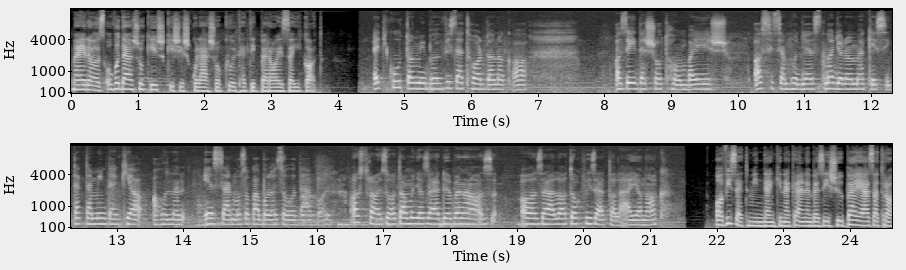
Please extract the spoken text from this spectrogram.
melyre az óvodások és kisiskolások küldhetik be rajzaikat. Egy kút, amiből vizet hordanak a, az édes otthonba, és azt hiszem, hogy ez nagy örömmel készítette mindenki, ahonnan én származok, abból az óvodából. Azt rajzoltam, hogy az erdőben az, az állatok vizet találjanak. A Vizet mindenkinek elnevezésű pályázatra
